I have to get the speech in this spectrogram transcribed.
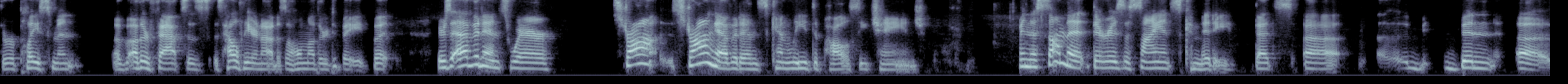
the replacement of other fats is, is healthy or not is a whole nother debate. But there's evidence where strong, strong evidence can lead to policy change. In the summit, there is a science committee that's uh, been uh,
